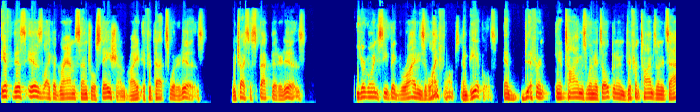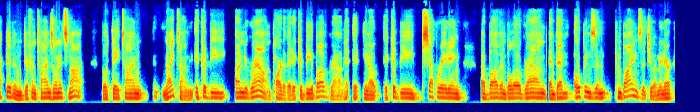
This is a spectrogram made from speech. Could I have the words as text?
If this is like a grand central station, right? If it, that's what it is, which I suspect that it is, you're going to see big varieties of life forms and vehicles and different you know, times when it's open and different times when it's active and different times when it's not both daytime nighttime. It could be underground part of it. It could be above ground. It, it, you know it could be separating above and below ground and then opens and combines the two. I mean there are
